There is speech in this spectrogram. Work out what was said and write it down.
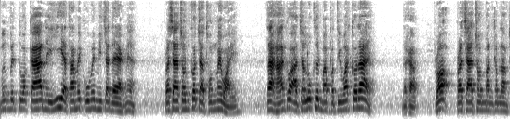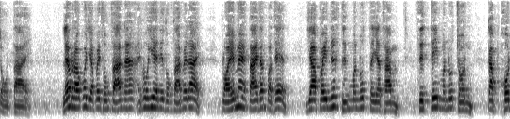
มึงเป็นตัวการไอเฮียทำให้กูไม่มีจะแดกเนี่ย ประชาชนก็จะทนไม่ไหว ทหารก็อาจจะลุกขึ้นมาปฏิวัติก็ได้นะครับ เพราะประชาชนมันกำลังจะอดตาย แล้วเราก็อย่าไปสงสารนะฮะไอพวกเฮียนี่สงสารไม่ได้ ปล่อยให้แม่งตายทั้งประเทศ อย่าไปนึกถึงมนุษยธรรม สิทธิมนุษยชนกับคน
